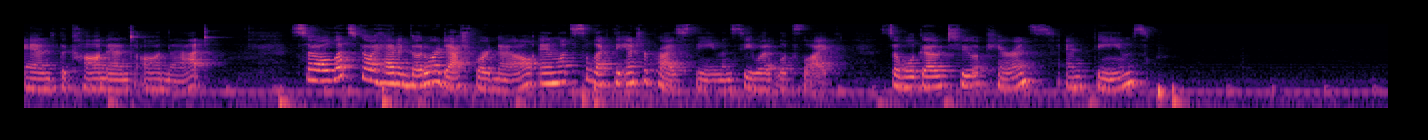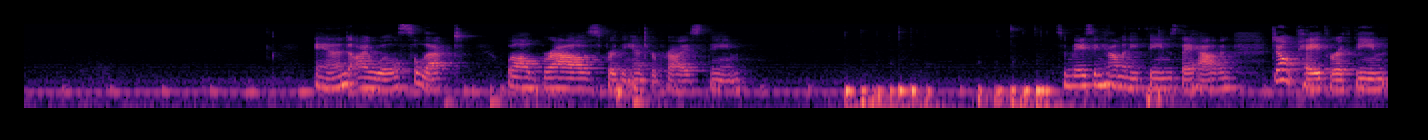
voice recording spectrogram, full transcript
and the comment on that. So let's go ahead and go to our dashboard now and let's select the enterprise theme and see what it looks like. So we'll go to appearance and themes. And I will select, well, I'll browse for the enterprise theme. It's amazing how many themes they have. And don't pay for a theme.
